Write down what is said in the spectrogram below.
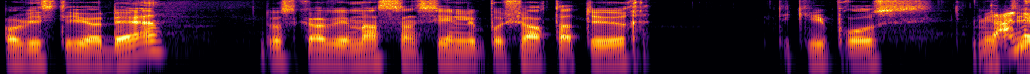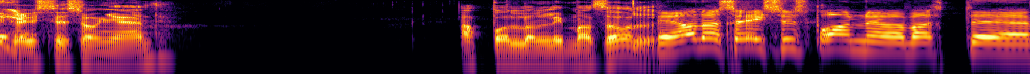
Og hvis de gjør det, da skal vi mest sannsynlig på chartertur til Kypros midt i høysesongen. Apollon Limassol. Ja, altså, jeg synes Brann har vært eh,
